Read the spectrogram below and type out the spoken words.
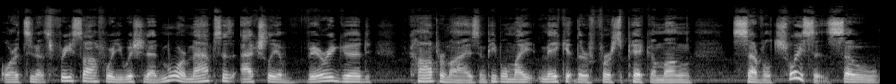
or it's, you know, it's free software. You wish it had more. Maps is actually a very good compromise and people might make it their first pick among several choices. So,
